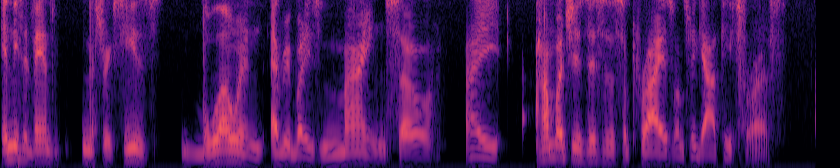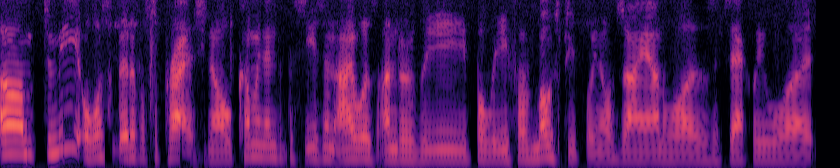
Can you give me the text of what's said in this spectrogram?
in these advanced metrics, he's blowing everybody's mind. So I, how much is this a surprise once we got these for us? Um, to me, it was a bit of a surprise. You know, coming into the season, I was under the belief of most people. You know, Zion was exactly what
